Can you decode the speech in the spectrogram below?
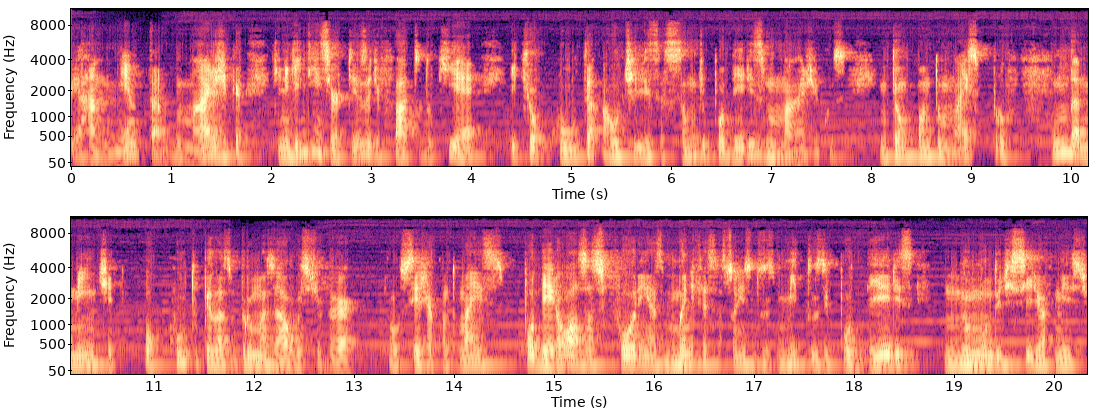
ferramenta mágica que ninguém tem certeza de fato do que é e que oculta a utilização de poderes mágicos. Então, quanto mais profundamente oculto pelas brumas algo estiver, ou seja, quanto mais poderosas forem as manifestações dos mitos e poderes no mundo de City of Mist,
